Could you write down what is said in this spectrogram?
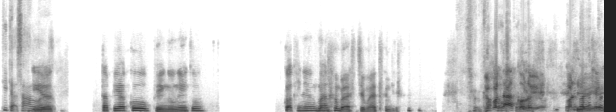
tidak salah Iya. Tapi aku bingungnya itu kok kini malah bahas Jumatan ya. Yo, Lho kon takut lho yo. Kon Iya, kan iya, sing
